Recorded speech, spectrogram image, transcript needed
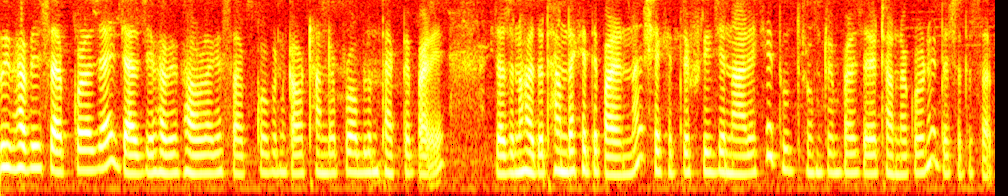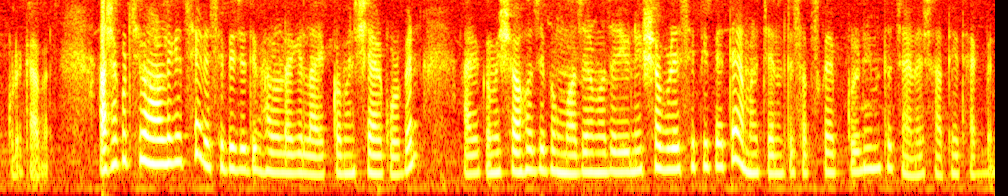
দুইভাবেই সার্ভ করা যায়, যার যেভাবে ভালো লাগে সার্ভ করবেন, কারও ঠান্ডার প্রবলেম থাকতে পারে। যার জন্য হয়তো ঠান্ডা খেতে পারেন না, সেক্ষেত্রে ফ্রিজে না রেখে দুধ রুম টেম্পারেচারে ঠান্ডা করে নিয়ে এটার সাথে সার্ভ করে খাবেন। আশা করছি ভালো লেগেছে। রেসিপি যদি ভালো লাগে লাইক কমেন্ট শেয়ার করবেন। আর এরকমই সহজ এবং মজার মজার ইউনিক সব রেসিপি পেতে আমার চ্যানেলটি সাবস্ক্রাইব করে নিয়মিত চ্যানেলের সাথেই থাকবেন।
